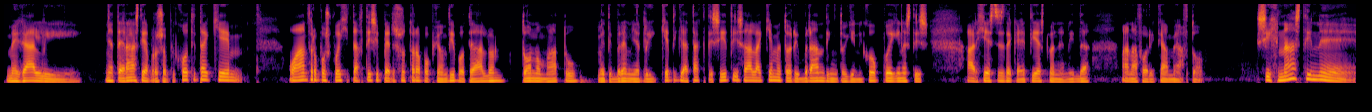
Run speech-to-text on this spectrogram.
μεγάλη, μια τεράστια προσωπικότητα και ο άνθρωπος που έχει ταυτίσει περισσότερο από οποιονδήποτε άλλον το όνομά του με την Premier League και την κατάκτησή της, αλλά και με το rebranding το γενικό που έγινε στις αρχές της δεκαετίας του 90 αναφορικά με αυτό. Συχνά στην ε,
